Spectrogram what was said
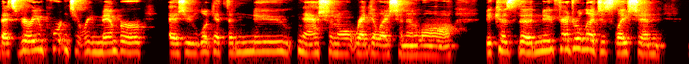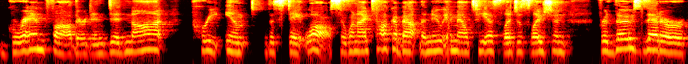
That's very important to remember as you look at the new national regulation and law, because the new federal legislation grandfathered and did not preempt the state law. So when I talk about the new MLTS legislation, for those that are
